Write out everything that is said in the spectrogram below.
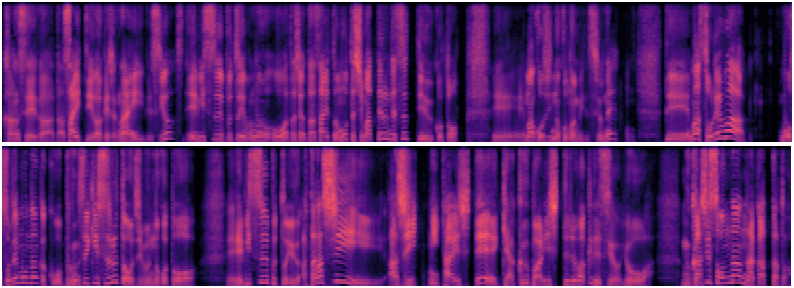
感性がダサいっていうわけじゃないですよ。エビスープというものを私はダサいと思ってしまってるんですっていうこと。えー、まあ個人の好みですよね。で、まあそれは、もうそれもなんかこう分析すると自分のことを、えー、エビスープという新しい味に対して逆張りしてるわけですよ、要は。昔そんなんなかったと。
